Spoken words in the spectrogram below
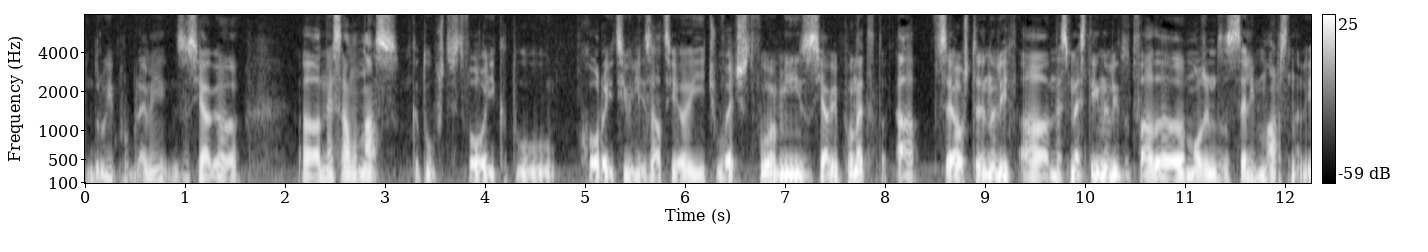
други проблеми, засяга а, не само нас, като общество и като хора и цивилизация и човечество, ами засяга и планетата. А все още нали, а, не сме стигнали до това да можем да заселим Марс нали,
